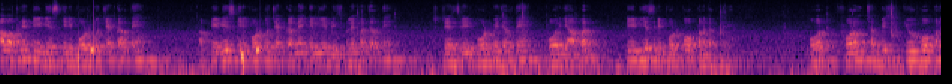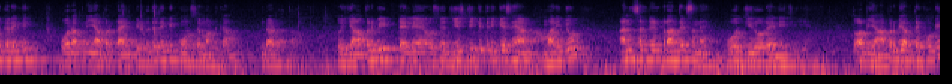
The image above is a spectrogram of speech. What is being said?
अब अपने टीडीएस की रिपोर्ट को चेक करते हैं। अब टीडीएस की रिपोर्ट को चेक करने के लिए डिस्प्ले पर चलते हैं स्टेशनरी रिपोर्ट पे चलते हैं और यहाँ पर टीडीएस रिपोर्ट को ओपन करते हैं। और फॉर्म 26 क्यू को ओपन करेंगे और अपने यहाँ पर टाइम पीरियड दे देंगे कौन से मंथ का डाटा था। तो यहाँ पर भी टेले उसके जीएसटी के तरीके से हम, हमारी जो अनसर्टेन ट्रांजेक्शन है, वो ज़ीरो रहनी चाहिए। तो अब यहाँ पर भी आप देखोगे,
